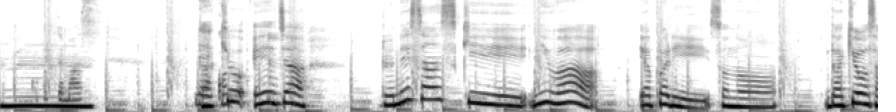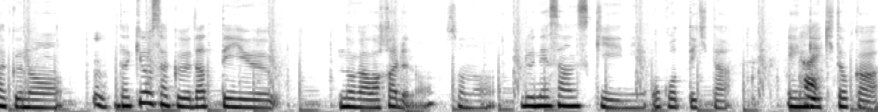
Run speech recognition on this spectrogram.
思ってます。で妥こ協えーじゃあルネサンス期にはやっぱりその妥協策の、うん。妥協策だっていうのがわかるの？そのルネサンス期に起こってきた演劇とか、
